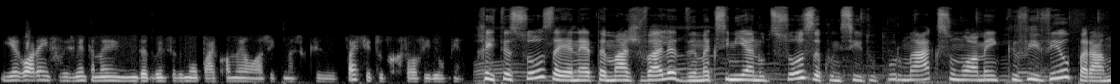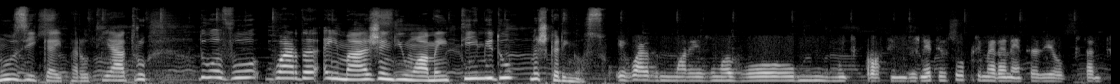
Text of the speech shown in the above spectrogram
e, agora infelizmente também da doença do meu pai, como é lógico, mas que vai ser tudo resolvido, eu penso. Rita Souza é a neta mais velha de Maximiano de Souza, conhecido por Max, um homem que viveu para a música e para o teatro, do avô guarda a imagem de um homem tímido, mas carinhoso. Eu guardo memórias de um avô muito próximo dos netos. Eu sou a primeira neta dele, portanto,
